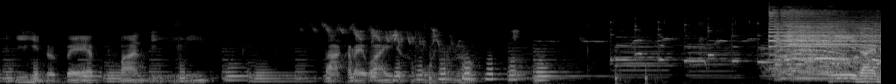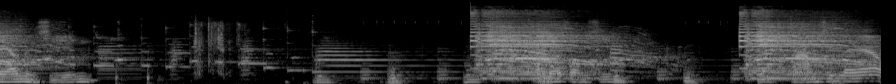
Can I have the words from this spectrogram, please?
เมื่อกี้เห็นแวบๆบ้านสีนี้ตากอะไรไว้ เดี๋ยวขโมยข้า ได้แล้วหนึ่งชิ้นได้แล้วสองชิ้นสามชิ้นแล้ว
